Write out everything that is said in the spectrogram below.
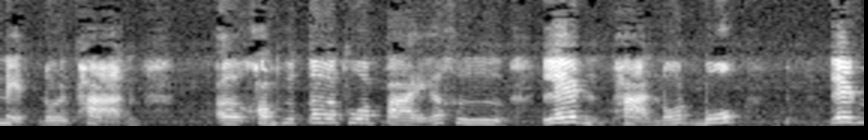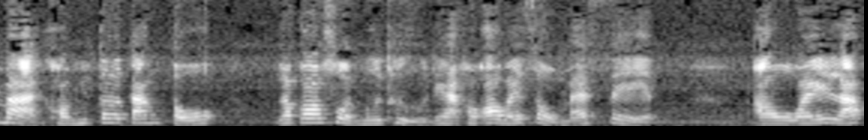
เน็ตโดยผ่านออคอมพิวเตอร์ทั่วไปก็คือ เล่นผ่านโน้ตบุ๊กเล่นผ่านคอมพิวเตอร์ตั้งโต๊ะ แล้วก็ส่วนมือถือเนี่ยเขาก็เอาไว้ส่งแมสเซจเอาไว้รับ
